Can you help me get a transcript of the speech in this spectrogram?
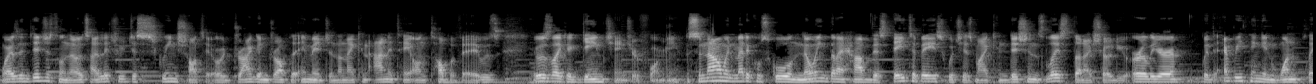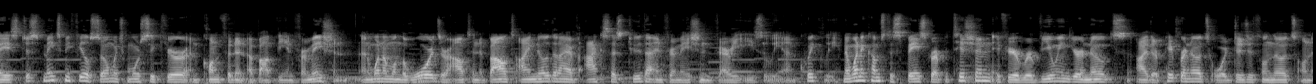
Whereas in digital notes, I literally just screenshot it or drag and drop the image and then I can annotate on top of it. It was, it was like a game changer for me. So now in medical school, knowing that I have this database, which is my conditions list that I showed you earlier, with everything in one place just makes me feel so much more secure and confident about the information. And when I'm on the wards or out and about, I know that I have access to that information very easily and quickly. Now when it comes to spaced repetition, if you're reviewing your notes, either paper notes or digital notes on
